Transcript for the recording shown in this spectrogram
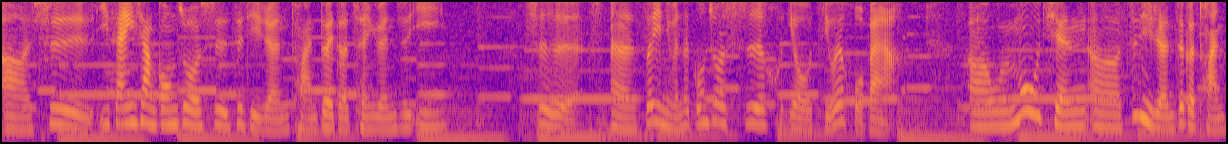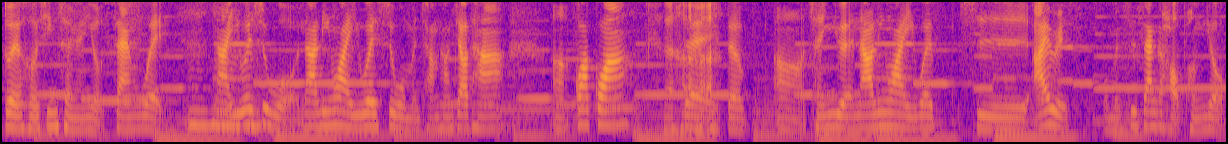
呃，是一三一象工作室自己人团队的成员之一，是，呃，所以你们的工作室有几位伙伴啊？呃，我们目前呃自己人这个团队核心成员有三位，嗯哼，那一位是我，那另外一位是我们常常叫他呃呱呱，对的呃成员，然后另外一位是 Iris，我们是三个好朋友，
